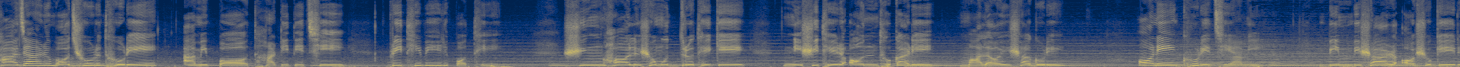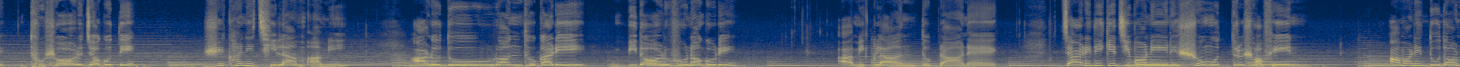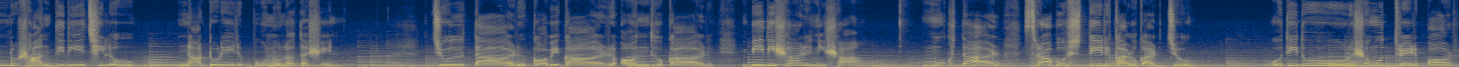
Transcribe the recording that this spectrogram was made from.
হাজার বছর ধরে আমি পথ হাঁটিতেছি পৃথিবীর পথে। সিংহল সমুদ্র থেকে নিশীথের অন্ধকারে, মালয় সাগরে। অনেক ঘুরেছি আমি বিম্বিসার অশোকের ধূসর জগতে। সেখানে ছিলাম আমি আরও দূর অন্ধকারে বিদর্ভ নগরে আমি ক্লান্ত প্রাণ এক। চারিদিকে জীবনের সমুদ্র সফেন। আমারে দুদণ্ড শান্তি দিয়েছিল নাটোরের বনলতা সেন। চুলতার কবেকার, অন্ধকার, বিদিশার নিশা। মুক্তার শ্রাবস্তির কারুকার্য। অতি দূর সমুদ্রের পর,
